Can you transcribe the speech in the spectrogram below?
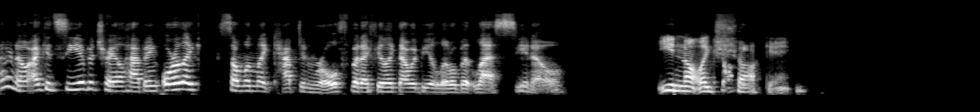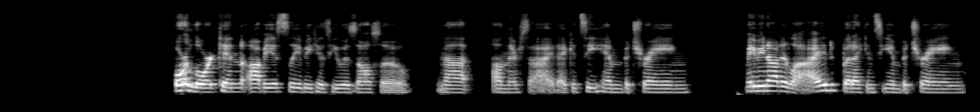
I don't know. I could see a betrayal happening or like someone like Captain Rolfe, but I feel like that would be a little bit less, you know. you not like Shocking. shocking. Or Lorcan, obviously, because he was also not on their side. I could see him betraying maybe not Elide, but I can see him betraying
